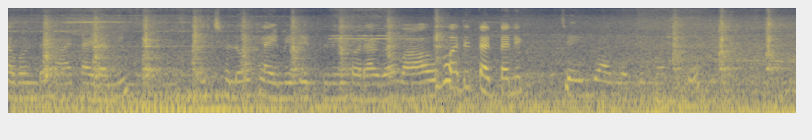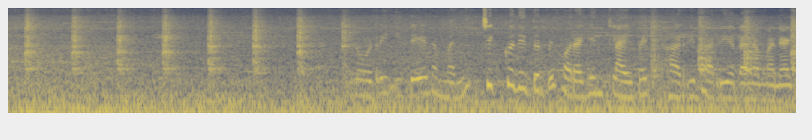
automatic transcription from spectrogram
ತಗೊಂಡು ಮಾತಾಡಲಿ ಚಲೋ ಕ್ಲೈಮೇಟ್ ಇರ್ತದೆ ಹೊರಗೆ. ವಾವ್, ಅದು ತಟ್ಟನೆ ಚೇಂಜ್ ಆಗ್ಲತ್ತದ ಮಸ್ತ್ ನೋಡ್ರಿ, ಇದೇ ನಮ್ಮ ಮನೆ ಚಿಕ್ಕದಿದ್ರು ಭೀ ಹೊರಗಿನ ಕ್ಲೈಮೇಟ್ ಭಾರಿ ಭಾರಿ ಅದ ನಮ್ಮ ಮನ್ಯಾಗ.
